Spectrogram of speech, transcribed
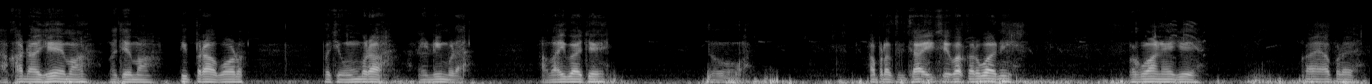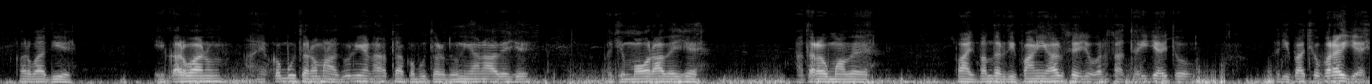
આ ખાડા છે એમાં, બધેમાં. પીપરા, વડ, પછી ઉમરા અને લીમડા. આ વાયવા છે. તો આપણાથી થાય સેવા કરવાની. ભગવાને જે કાંઈ આપણે કરવા દઈએ, એ કરવાનું. અહીંયા કબૂતર હમણાં દુનિયાના હતા, કબૂતર દુનિયાના આવે છે. પછી મોર આવે છે. આ તળાવમાં હવે પાંચ પંદરથી પાણી હાલશે જો વરસાદ થઈ જાય તો હજી પાછો ભરાઈ જાય.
